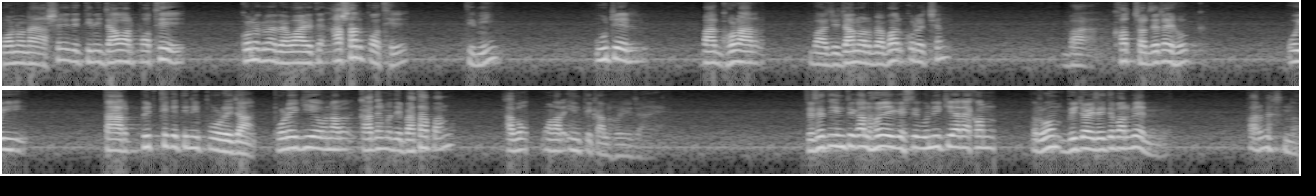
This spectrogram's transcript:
বর্ণনা আসে যে তিনি যাওয়ার পথে, কোনো কোনো রেওয়ায়তে আসার পথে তিনি উটের বা ঘোড়ার বা যে জানোয়ার ব্যবহার করেছেন বা খচ্চর যেটাই হোক, ওই তার পিঠ থেকে তিনি পড়ে যান। পড়ে গিয়ে ওনার কাঁধের মধ্যে ব্যথা পান এবং ওনার ইন্তেকাল হয়ে যায়। যেহেতু ইন্তেকাল হয়ে গেছে, উনি কি আর এখন রোম বিজয় যেতে পারবেন? পারবেন না।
